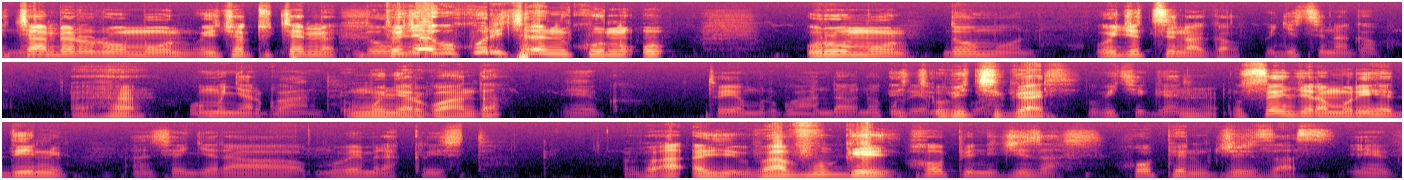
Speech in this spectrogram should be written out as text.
icya mbere uri umuntu. Icyo tukemera tugiye umuntu. gukurikirana ukuntu uri umuntu. Ndi umuntu. W'igitsina gabo. W'igitsina gabo. Aha. W'umunyarwanda. W'umunyarwanda? Yego. Utuye mu Rwanda uba i Kigali uba i Kigali. Mm. usengera muri he dini? Ansengera mu bemera ay- bavuge. Hope in Jesus. Hope in jesus. Yego.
